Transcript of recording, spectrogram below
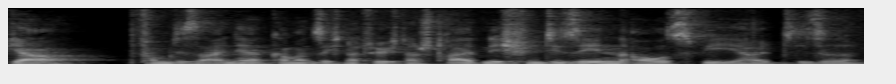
ja, vom Design her kann man sich natürlich dann streiten. Ich finde, die sehen aus wie halt diese,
